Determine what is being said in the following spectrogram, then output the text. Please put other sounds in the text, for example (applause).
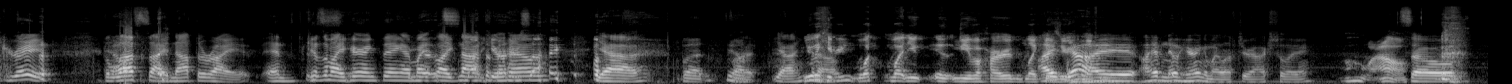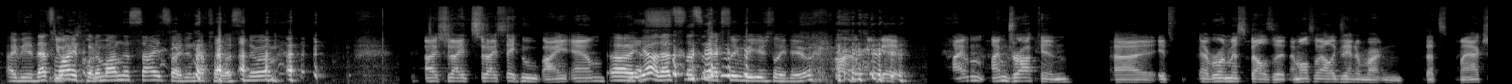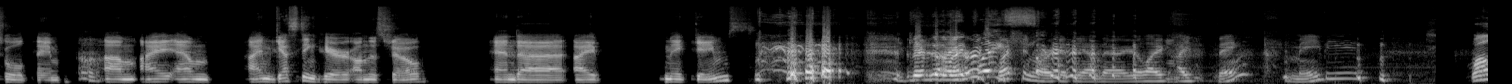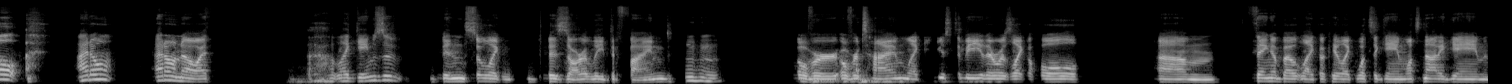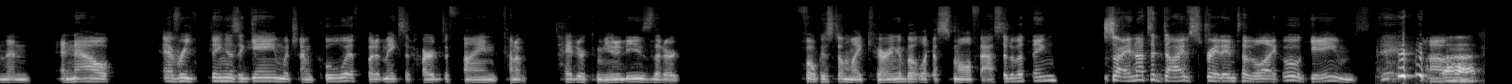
(laughs) Great. The left side, not the right. And because of my hearing thing, I might Yeah, like it's not, hear him. side. (laughs) Yeah, (laughs) but yeah. but yeah. You know. have a hearing? What? What you? is- Do you have a hard like? I, yeah, I, I have no hearing in my left ear actually. Oh wow. So I mean that's why I put him on this side so I didn't have to listen to him. Uh, should I should I say who I am? Uh, Yes. Yeah, that's that's the next thing we usually do. Okay, good. I'm I'm Droqen. Uh, it's everyone misspells it. I'm also Alexander Martin. That's my actual name. (gasps) Um, I am I'm guesting here on this show, and uh, I make games. There- came to the I right heard place. a question mark at the end there. You're like, I think maybe. (laughs) Well, I don't I don't know. I uh, (sighs) like games have been so like bizarrely defined hmm over over time like it used to be there was like a whole um thing about like okay like what's a game what's not a game and then and now everything is a game which i'm cool with but it makes it hard to find kind of tighter communities that are focused on like caring about like a small facet of a thing sorry not to dive straight into the like oh games (laughs) um, Uh-huh.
